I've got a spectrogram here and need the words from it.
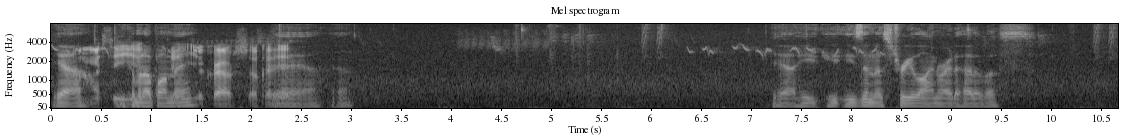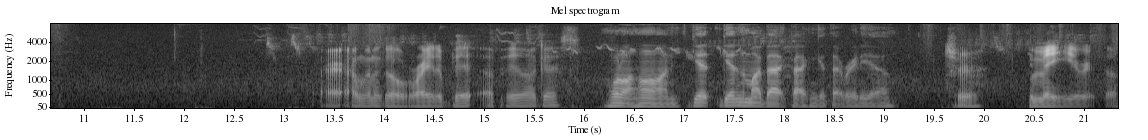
Yeah. I see you you. coming up on me? You're crouched. Okay. Yeah, Yeah. yeah, yeah. Yeah, he, he he's in this tree line right ahead of us. Alright, I'm gonna go right a bit uphill, I guess. Hold on, hold on. Get get into my backpack and get that radio. True. You may hear it though.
